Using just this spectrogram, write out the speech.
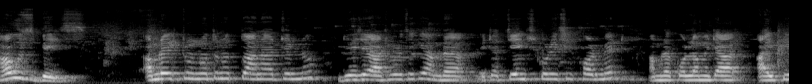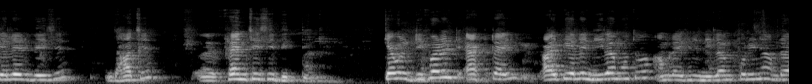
হাউস বেস আমরা একটু নতুনত্ব আনার জন্য দু হাজার আঠেরো থেকে আমরা এটা চেঞ্জ করেছি ফরম্যাট আমরা করলাম এটা আইপিএলের বেসে ধাঁচে ফ্র্যাঞ্চাইজি ভিত্তিক। কেবল ডিফারেন্ট একটাই আইপিএলে নিলাম হতো আমরা এখানে নিলাম করি না, আমরা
